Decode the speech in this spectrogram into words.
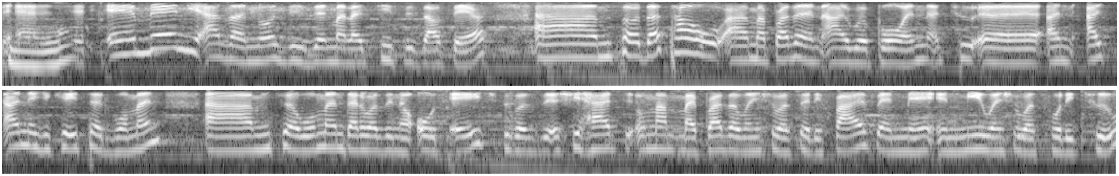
and uh, many other noses and malatises out there. Um, so that's how uh, my brother and I were born to uh, an uneducated woman, um, to a woman that was in her old age because she had my, my brother when she was 35 and me, and me when she was 42.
